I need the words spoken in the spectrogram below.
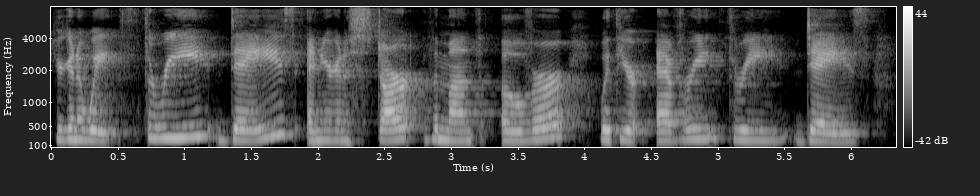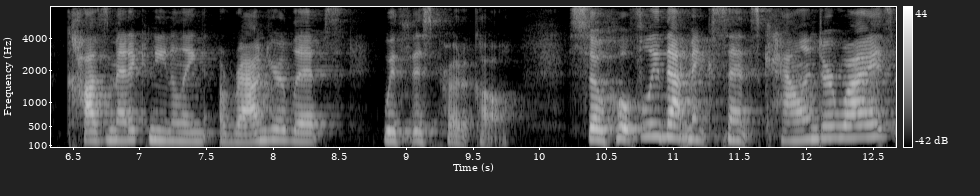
You're gonna wait three days and you're gonna start the month over with your every three days cosmetic needling around your lips with this protocol. So hopefully that makes sense calendar wise.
